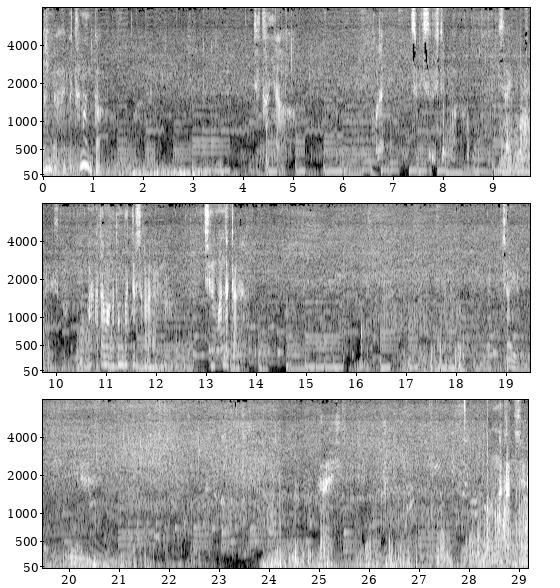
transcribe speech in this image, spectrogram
なんだやっぱタマンか釣りする人には最高じゃないですか。あれ頭がとんがってる魚がいるな。チルマンだっけあれ。めっちゃいるいいね。はい。こんな感じでね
